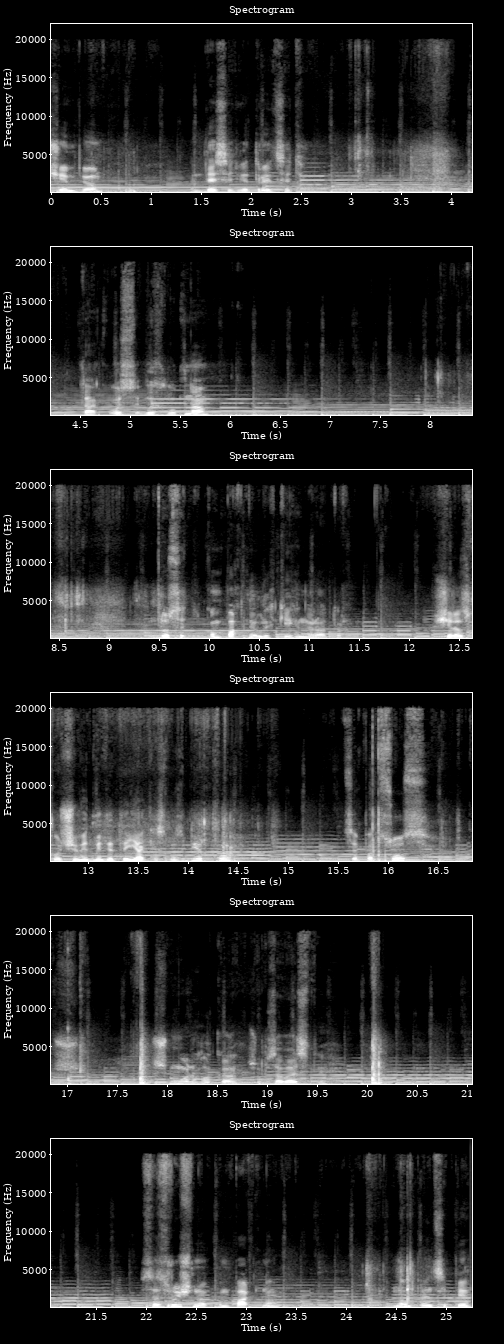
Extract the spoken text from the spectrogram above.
Champion 10W30. Так, ось вихлопна. Досить компактний легкий генератор. Ще раз хочу відмітити якісну збірку. Це підсос, шморгалка, щоб завести. Все зручно, компактно. Ну, в принципі,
